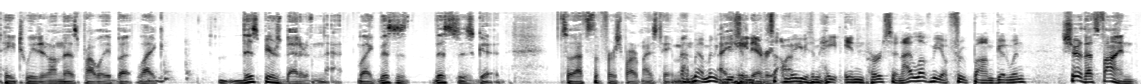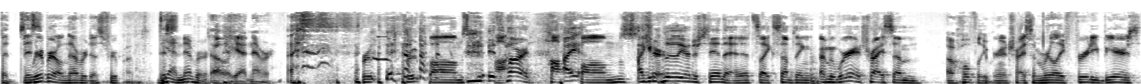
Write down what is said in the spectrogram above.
hate tweeted on this probably, but like this beer's better than that. Like this is, this is good. So that's the first part of my statement. I'm, I'm gonna I hate some, everyone. I'm going to give you some hate in person. I love me a fruit bomb, Goodwin. Sure, that's fine. But this Rare Barrel never does fruit bombs. yeah, never. Oh yeah, never. fruit, fruit bombs. it's hop- hard. Hop I, bombs. I completely understand that, and it's like something. I mean, we're going to try some. Uh, hopefully, we're going to try some really fruity beers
